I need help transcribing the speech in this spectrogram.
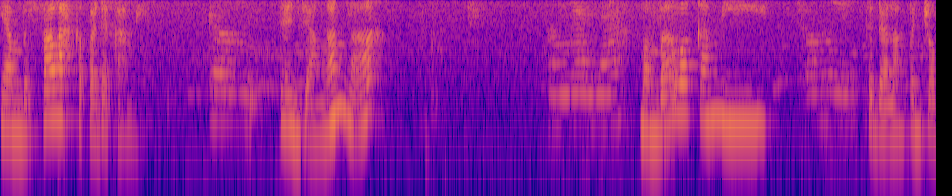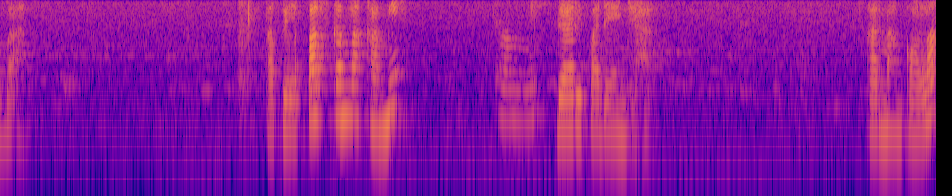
yang bersalah kepada kami. Dan janganlah membawa kami ke dalam pencobaan. Tapi lepaskanlah kami daripada yang jahat. Karena engkaulah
